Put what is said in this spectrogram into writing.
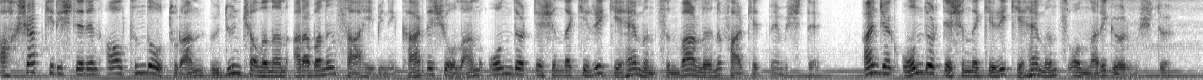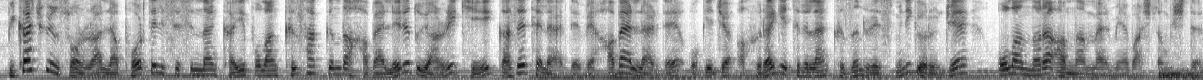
ahşap kirişlerin altında oturan ödünç alınan arabanın sahibinin kardeşi olan 14 yaşındaki Ricky Hammonds'ın varlığını fark etmemişti. Ancak 14 yaşındaki Ricky Hammonds onları görmüştü. Birkaç gün sonra Laporte Lisesi'nden kayıp olan kız hakkında haberleri duyan Ricky gazetelerde ve haberlerde o gece ahıra getirilen kızın resmini görünce olanlara anlam vermeye başlamıştı.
